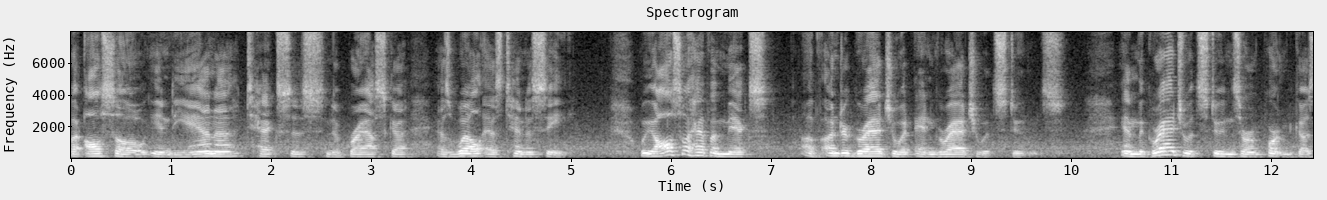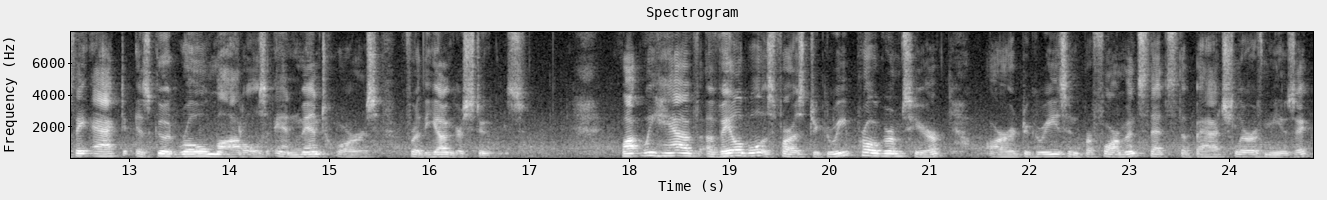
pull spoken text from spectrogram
but also Indiana, Texas, Nebraska, as well as Tennessee. We also have a mix of undergraduate and graduate students. And the graduate students are important because they act as good role models and mentors for the younger students. What we have available as far as degree programs here are degrees in performance, that's the Bachelor of Music.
